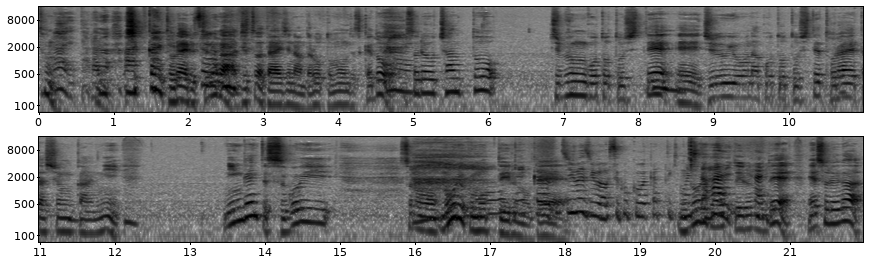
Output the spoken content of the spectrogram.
捉えたら、うん。あしっかり捉えるっていうのはいが実は大事なんだろうと思うんですけど、はい。それをちゃんと自分ごととして、うん。えー重要なこととして捉えた瞬間にうん。人間ってすごいその能力持っているのでじわじわすごく分かってき能力ました。持っているので、えーそれが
